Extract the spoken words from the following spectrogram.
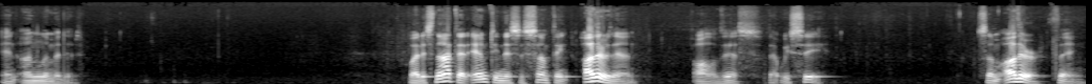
and unlimited. But it's not that emptiness is something other than all of this that we see. Some other thing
